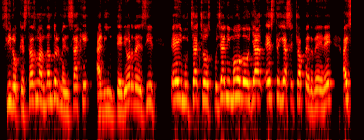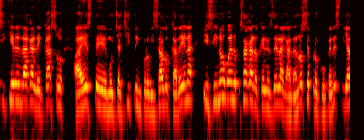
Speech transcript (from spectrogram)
sino que estás mandando el mensaje al interior de decir, hey muchachos, pues ya ni modo, ya este ya se echó a perder, ¿eh? Ahí si quieren háganle caso a este muchachito improvisado cadena y si no, bueno, pues hagan lo que les dé la gana, no se preocupen, esto ya,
